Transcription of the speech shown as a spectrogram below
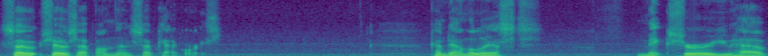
so shows up on those subcategories. Come down the list, make sure you have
